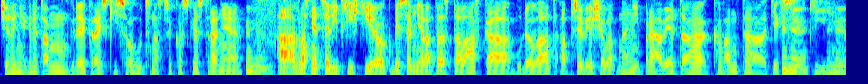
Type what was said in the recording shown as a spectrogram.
čili někde tam, kde je krajský soud na Střekovské straně. Mm-hmm. A vlastně celý příští rok by se měla ta, ta lávka budovat a převěšovat na ní právě ta kvanta těch mm-hmm. sítí, mm-hmm.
